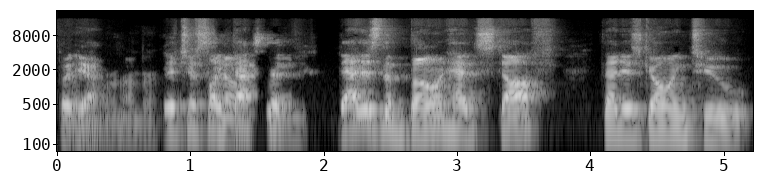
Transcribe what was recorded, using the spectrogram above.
But I yeah, don't remember. it's just like No, that's the that is the bonehead stuff that is going to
